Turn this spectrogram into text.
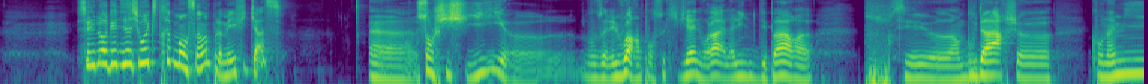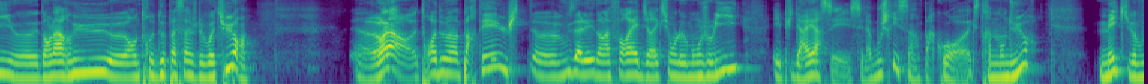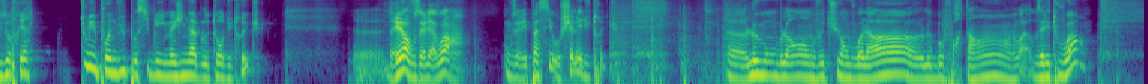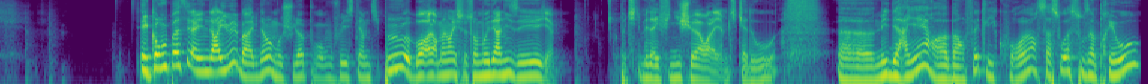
C'est une organisation extrêmement simple mais efficace. Euh, sans chichi. Euh, vous allez le voir hein, pour ceux qui viennent. Voilà, la ligne de départ, euh, c'est un bout d'arche qu'on a mis dans la rue entre deux passages de voiture. voilà, 3, 2, 1, partez. vous allez dans la forêt direction le Mont Joli. Et puis derrière, c'est la boucherie. C'est un parcours extrêmement dur, mais qui va vous offrir tous les points de vue possibles et imaginables autour du truc. Euh, d'ailleurs, vous allez avoir un... Vous allez passer au chalet du truc. Euh, le Mont Blanc, veux-tu en voilà, euh, le Beaufortin, voilà, vous allez tout voir. Et quand vous passez la ligne d'arrivée, bah évidemment, moi je suis là pour vous féliciter un petit peu. Bon, alors maintenant ils se sont modernisés, petite médaille finisher, voilà, il y a un petit cadeau. mais derrière, bah en fait, les coureurs s'assoient sous un préau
